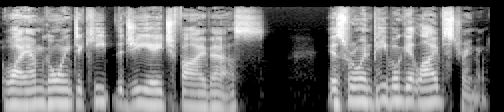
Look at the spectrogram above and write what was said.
why I'm going to keep the GH5S is for when people get live streaming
